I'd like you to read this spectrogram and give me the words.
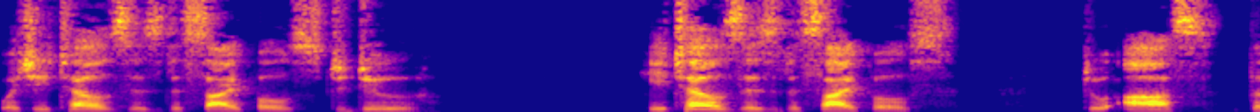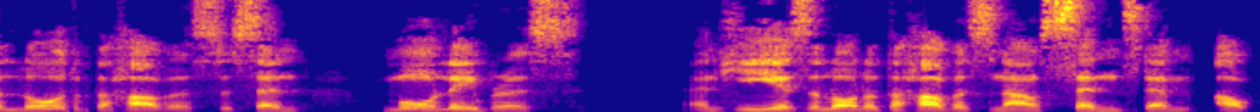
which he tells his disciples to do. He tells his disciples to ask the Lord of the harvest to send more laborers, and he, as the Lord of the harvest, now sends them out.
